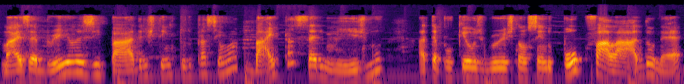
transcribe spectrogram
mas é Brewers e Padres tem tudo para ser uma baita série mesmo, até porque os Brewers estão sendo pouco falados, né?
